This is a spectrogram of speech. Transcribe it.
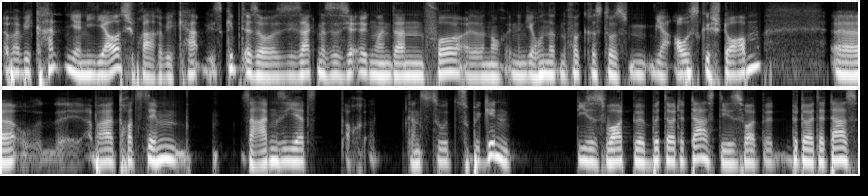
Aber wir kannten ja nie die Aussprache. Wir, es gibt also, Sie sagten, das ist ja irgendwann dann vor, also noch in den Jahrhunderten vor Christus ja ausgestorben. Äh, aber trotzdem sagen Sie jetzt auch ganz zu, zu Beginn, dieses Wort bedeutet das, dieses Wort bedeutet das.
